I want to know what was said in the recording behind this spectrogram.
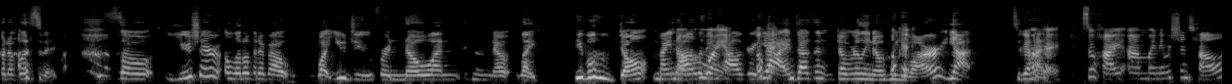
but I'm listening. So you share a little bit about what you do for no one who know, like people who don't might not live in Calgary. Okay. Yeah, and doesn't don't really know who okay. you are. Yeah. So go ahead. Okay. So hi, um, my name is Chantel.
